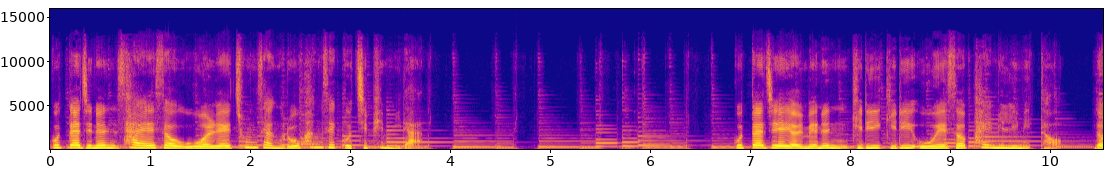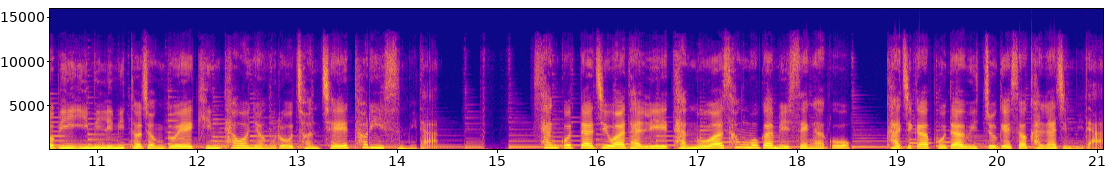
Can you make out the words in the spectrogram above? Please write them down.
꽃다지는 4에서 5월에 총상으로 황색꽃이 핍니다. 꽃다지의 열매는 길이 길이 5에서 8mm, 너비 2mm 정도의 긴 타원형으로 전체에 털이 있습니다. 산꽃다지와 달리 단모와 성모가 밀생하고 가지가 보다 위쪽에서 갈라집니다.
